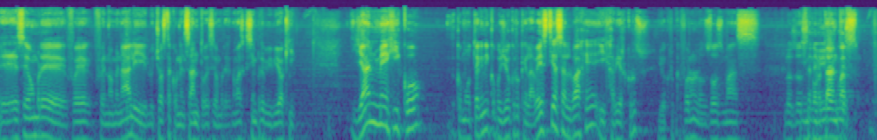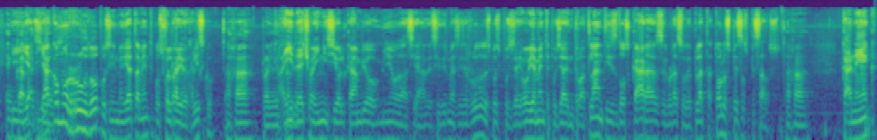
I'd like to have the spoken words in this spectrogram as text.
Eh, ese hombre fue fenomenal y luchó hasta con el santo, ese hombre, nomás que siempre vivió aquí. Ya en México, como técnico, pues yo creo que La Bestia Salvaje y Javier Cruz, yo creo que fueron los dos más Los dos importantes. más y ya, como rudo, pues inmediatamente pues fue el Rayo de Jalisco. Ajá, Rayo de Ahí, de hecho, ahí inició el cambio mío hacia decidirme hacia ser rudo. Después, pues eh, obviamente, pues ya entró Atlantis, Dos Caras, El Brazo de Plata, todos los pesos pesados. Ajá. Canec,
